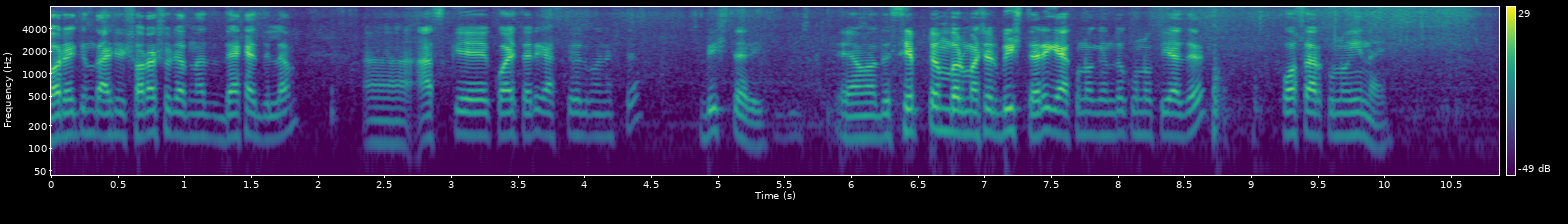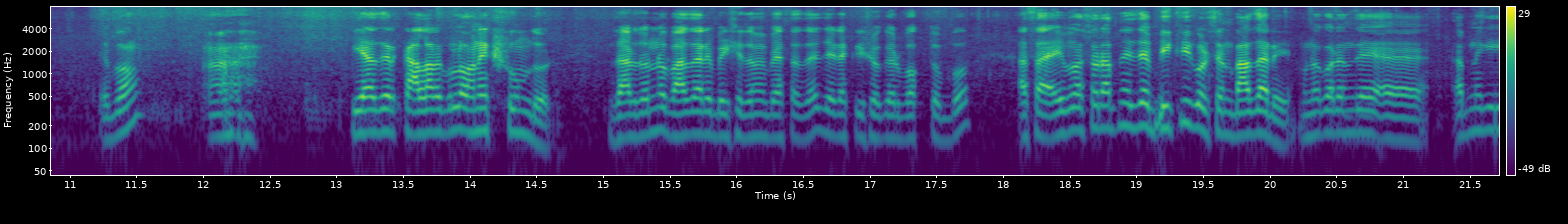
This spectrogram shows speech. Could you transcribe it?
ঘরে কিন্তু আসি, সরাসরি আপনাদের দেখাই দিলাম। আজকে কয় তারিখ? আজকে হল মানে বিশ তারিখ। এই আমাদের সেপ্টেম্বর মাসের বিশ তারিখ এখনও কিন্তু কোনো পেঁয়াজের পচার কোনো ই নাই। এবং পেঁয়াজের কালারগুলো অনেক সুন্দর, যার জন্য বাজারে বেশি দামে বেচা যায়, যেটা কৃষকের বক্তব্য। আচ্ছা এই বছর আপনি যে বিক্রি করছেন বাজারে মনে করেন যে আপনি কি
